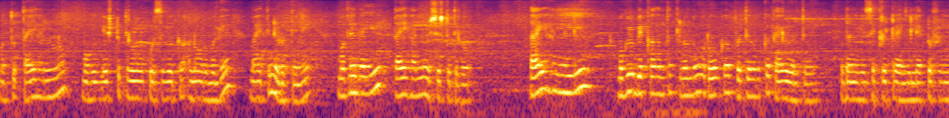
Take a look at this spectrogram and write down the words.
ಮತ್ತು ತಾಯಿ ಹಾಲನ್ನು ಮಗುವಿಗೆ ಎಷ್ಟು ತಿಂಗಳು ಕುಡಿಸಬೇಕು ಅನ್ನೋದ್ರ ಬಗ್ಗೆ ಮಾಹಿತಿ ನೀಡುತ್ತೇನೆ. ಮೊದಲನೇದಾಗಿ ತಾಯಿ ಹಾಲಿನ ವಿಶಿಷ್ಟತೆಗಳು. ತಾಯಿ ಹಾಲಿನಲ್ಲಿ ಮಗುವಿಗೆ ಬೇಕಾದಂಥ ಕೆಲವೊಂದು ರೋಗ ಪ್ರತಿರೋಧಕ ಕಾಯಿಲೆಗಳಿರ್ತವೆ ಉದಾಹರಣೆಗೆ ಸೆಕ್ರೆಟ್ರೈಜ್ ಲ್ಯಾಕ್ಟೋಫಿನ್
